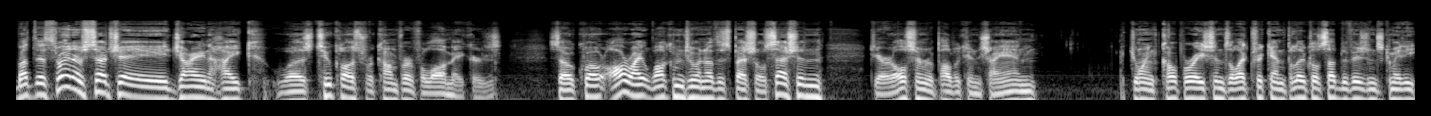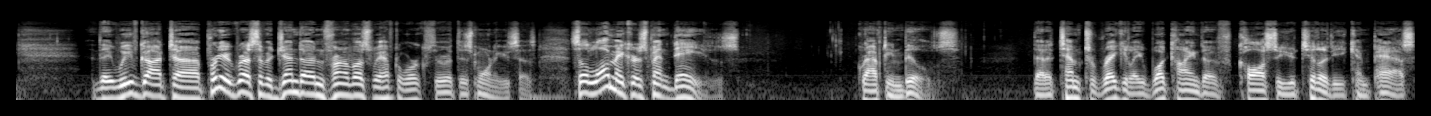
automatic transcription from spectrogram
But the threat of such a giant hike was too close for comfort for lawmakers. So, quote, all right, welcome to another special session. Jared Olsen, Republican Cheyenne. Joint Corporations Elections and Political Subdivisions Committee. They, we've got a pretty aggressive agenda in front of us. We have to work through it this morning, he says. So lawmakers spent days crafting bills that attempt to regulate what kind of cost a utility can pass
